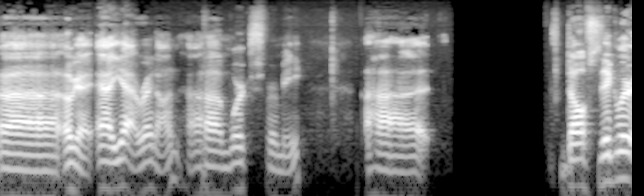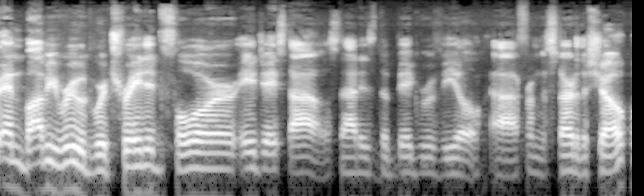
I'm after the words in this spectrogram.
Uh, okay. Uh, yeah, right on. Um, works for me. Uh, Dolph Ziggler and Bobby Roode were traded for AJ Styles. That is the big reveal uh, from the start of the show.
